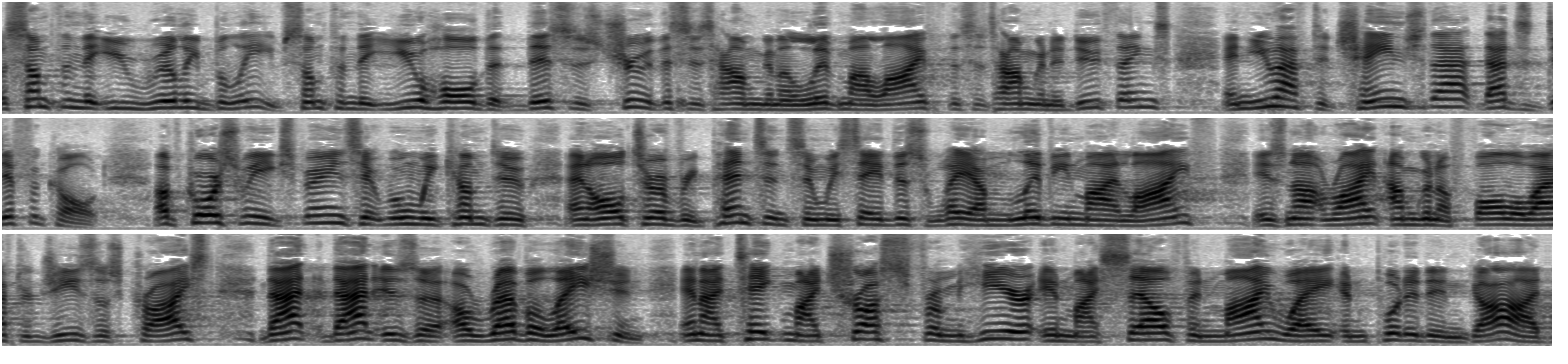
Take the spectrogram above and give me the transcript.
But something that you really believe, something that you hold that this is true, this is how I'm going to live my life, this is how I'm going to do things, and you have to change that, that's difficult. Of course, we experience it when we come to an altar of repentance and we say, This way I'm living my life is not right, I'm going to follow after Jesus Christ. That, that is a, a revelation, and I take my trust from here in myself and my way and put it in God.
